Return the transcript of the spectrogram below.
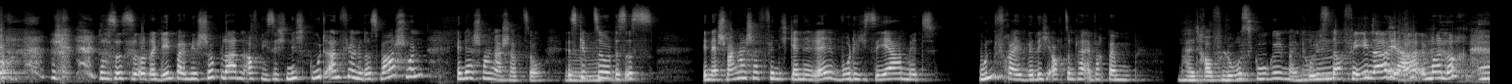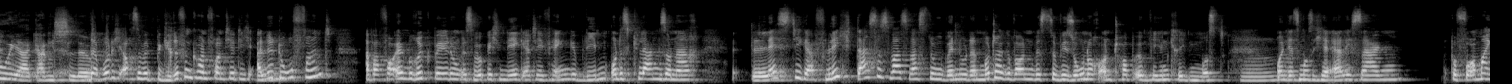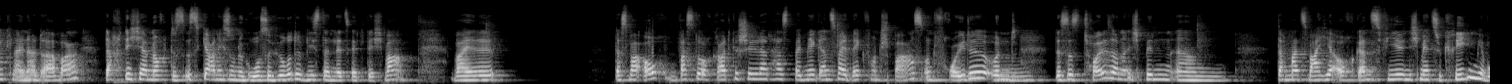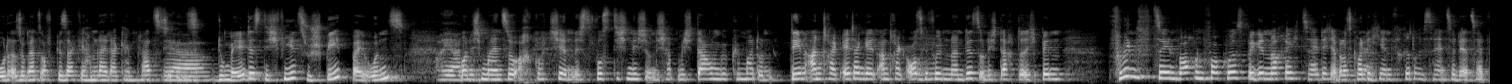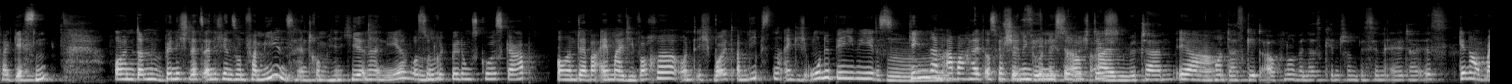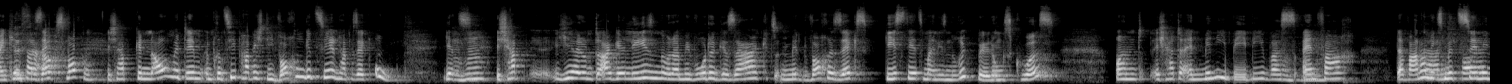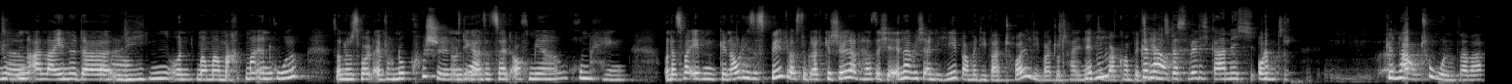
das ist so, da gehen bei mir Schubladen auf, die sich nicht gut anfühlen und das war schon in der Schwangerschaft so. Es Mhm. gibt so, das ist, in der Schwangerschaft finde ich generell, wurde ich sehr mit unfreiwillig auch zum Teil einfach beim mal drauf losgoogeln, mein größter Fehler, ja, Mhm. Ja. immer noch. Uh, ja, ganz schlimm. Da wurde ich auch so mit Begriffen konfrontiert, die ich Mhm. alle doof fand. Aber vor allem Rückbildung ist wirklich negativ hängen geblieben. Und es klang so nach lästiger Pflicht. Das ist was, was du, wenn du dann Mutter geworden bist, sowieso noch on top irgendwie hinkriegen musst. Mhm. Und jetzt muss ich ja ehrlich sagen, bevor mein Kleiner da war, dachte ich ja noch, das ist gar nicht so eine große Hürde, wie es dann letztendlich war. Weil das war auch, was du auch gerade geschildert hast, bei mir ganz weit weg von Spaß und Freude. Und Mhm. das ist toll, sondern ich bin, ähm, damals war hier auch ganz viel nicht mehr zu kriegen. Mir wurde also ganz oft gesagt, wir haben leider keinen Platz. Ja. Du meldest dich viel zu spät bei uns. Oh ja, und ich meinte so, ach Gottchen, das wusste ich nicht. Und ich habe mich darum gekümmert und den Antrag, Elterngeldantrag Mhm. ausgefüllt und dann das. Und ich dachte, ich bin 15 Wochen vor Kursbeginn noch rechtzeitig, aber das konnte ich hier in Friedrichshain zu der Zeit vergessen. Und dann bin ich letztendlich in so ein Familienzentrum hier in der Nähe, wo es so Mhm. einen Rückbildungskurs gab. Und der war einmal die Woche und ich wollte am liebsten eigentlich ohne Baby. Das ging dann aber halt aus verschiedenen Gründen nicht so auch richtig. allen Müttern. Ja. Und das geht auch nur, wenn das Kind schon ein bisschen älter ist. Genau, mein Kind Ist war sechs Wochen. Ich habe genau mit dem, im Prinzip habe ich die Wochen gezählt und habe gesagt, oh, jetzt, Mhm. ich habe hier und da gelesen oder mir wurde gesagt, mit Woche sechs gehst du jetzt mal in diesen Rückbildungskurs. Und ich hatte ein Mini-Baby, was einfach, da war noch nichts mit nicht zehn wollte. Minuten alleine da Genau. liegen und Mama macht mal in Ruhe, sondern es wollte einfach nur kuscheln und die Ja. ganze Zeit auf mir rumhängen. Und das war eben genau dieses Bild, was du gerade geschildert hast. Ich erinnere mich an die Hebamme, die war toll, die war total nett, die war kompetent. Genau, das will ich gar nicht und ab, genau. abtun. Aber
